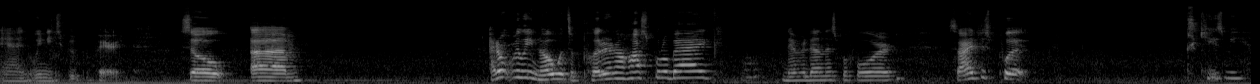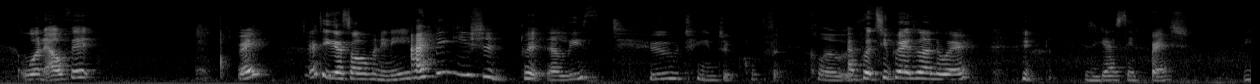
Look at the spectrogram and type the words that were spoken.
and we need to be prepared. So, um, I don't really know what to put in a hospital bag. Never done this before. So I just put, excuse me, one outfit. Right? I think that's all I'm gonna need. I think you should put at least two change of clothes. I put two pairs of underwear. Because you gotta stay fresh. yeah.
